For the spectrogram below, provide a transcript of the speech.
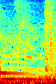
Ooh.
